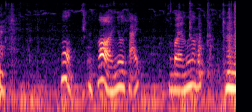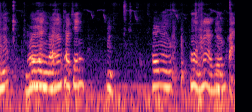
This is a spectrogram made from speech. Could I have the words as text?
นะ โอ้พ่ออยู่ใช้ใบเมื่อบ่อืมเมื่บ่อเห็ยันงเลยน้ำเท่าเชงเห็นโอ้แม่อยู่น้ำกัน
